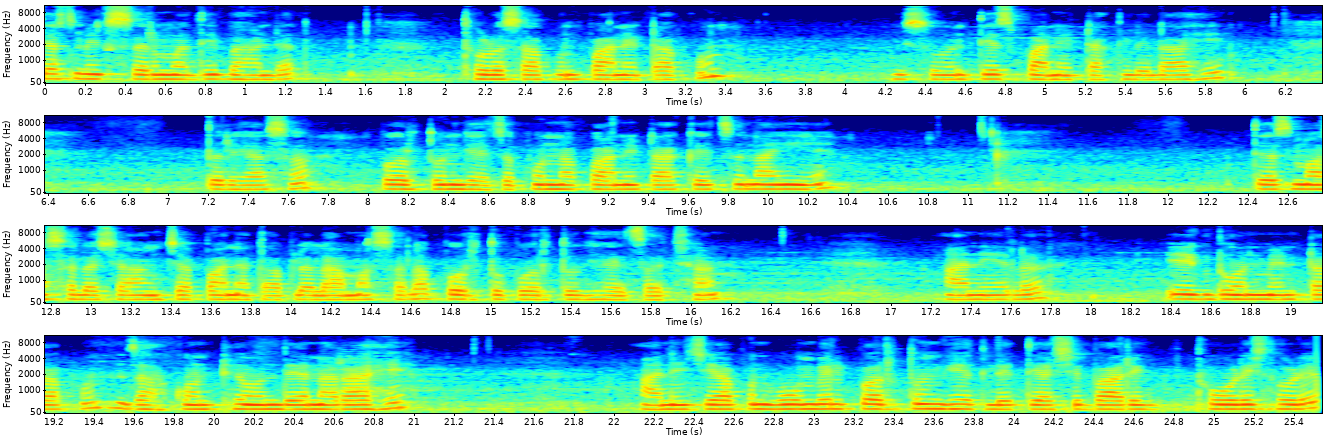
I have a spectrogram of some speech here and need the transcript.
त्याच मिक्सरमध्ये भांड्यात थोडंसं आपण पाणी टाकून मिसळून तेच पाणी टाकलेलं आहे. तर हे असं परतून घ्यायचं. पुन्हा पाणी टाकायचं नाही आहे त्याच मसाल्याच्या अंगच्या पाण्यात आपल्याला हा मसाला परतू परतू घ्यायचा छान. आणि याला एक दोन मिनटं आपण झाकून ठेवून देणार आहे. आणि जे आपण बोंबेल परतून घेतले ते असे बारीक थोडे थोडे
